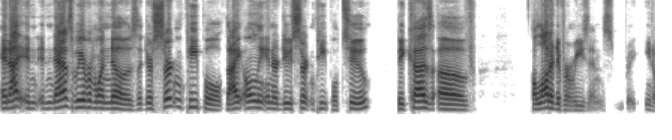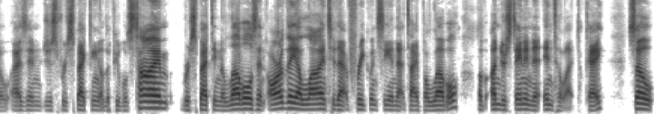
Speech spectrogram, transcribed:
And I and, and as we everyone knows that there's certain people that I only introduce certain people to because of a lot of different reasons, you know, as in just respecting other people's time, respecting the levels, and are they aligned to that frequency and that type of level of understanding the intellect? Okay. So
